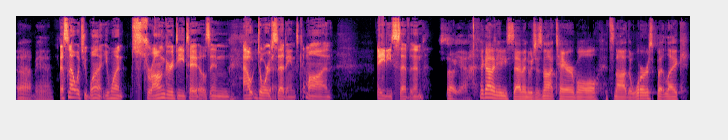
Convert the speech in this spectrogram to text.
Oh man. That's not what you want. You want stronger details in outdoor settings. Come on. 87. So yeah, they got an 87, which is not terrible. It's not the worst, but like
